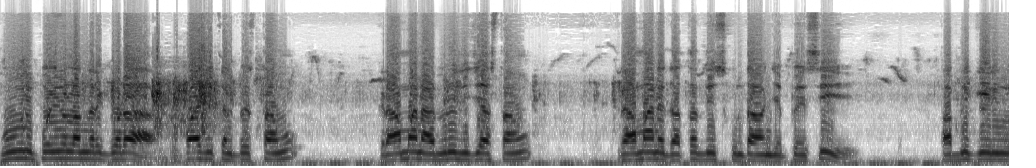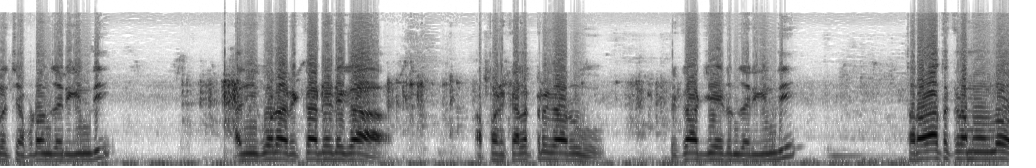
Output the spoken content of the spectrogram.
భూములు పోయిన వాళ్ళందరికీ కూడా ఉపాధి కల్పిస్తాము. గ్రామాన్ని అభివృద్ధి చేస్తాము. గ్రామాన్ని దత్తత తీసుకుంటామని చెప్పేసి పబ్లిక్ హీరింగ్లో చెప్పడం జరిగింది. అది కూడా రికార్డెడ్గా అప్పటి కలెక్టర్ గారు రికార్డ్ చేయడం జరిగింది. తర్వాత క్రమంలో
